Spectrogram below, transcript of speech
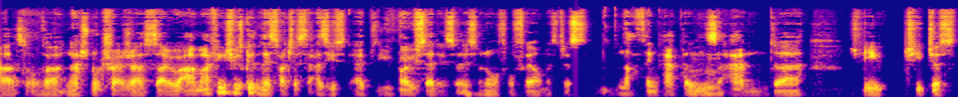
uh, sort of a national treasure. So um, I think she was good in this. I just, as you as you both said, it's it's an awful film. It's just nothing happens, and uh, she she just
